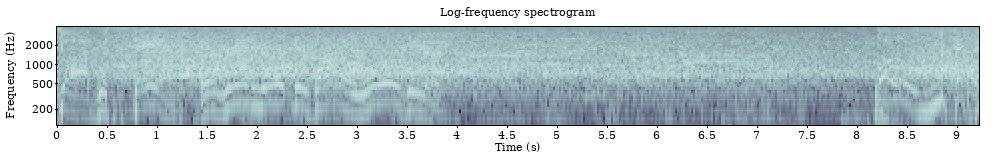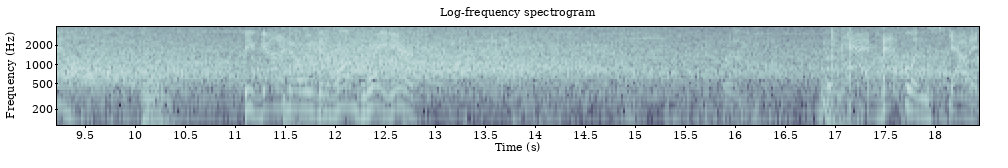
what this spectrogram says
dog withstand? and Randy Orton is on a roll here. One scouted.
